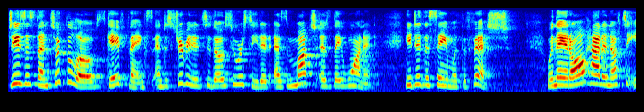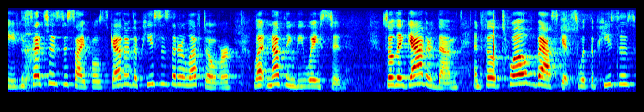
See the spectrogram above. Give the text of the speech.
Jesus then took the loaves, gave thanks, and distributed to those who were seated as much as they wanted. He did the same with the fish. When they had all had enough to eat, he said to his disciples, Gather the pieces that are left over, let nothing be wasted. So they gathered them and filled twelve baskets with the pieces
